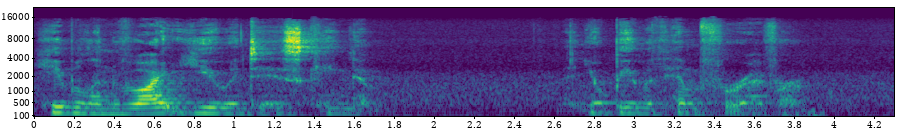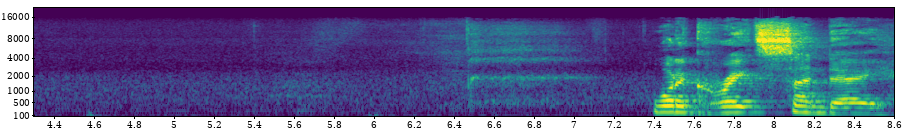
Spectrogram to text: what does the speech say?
He will invite you into His kingdom, and you'll be with Him forever. What a great Sunday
